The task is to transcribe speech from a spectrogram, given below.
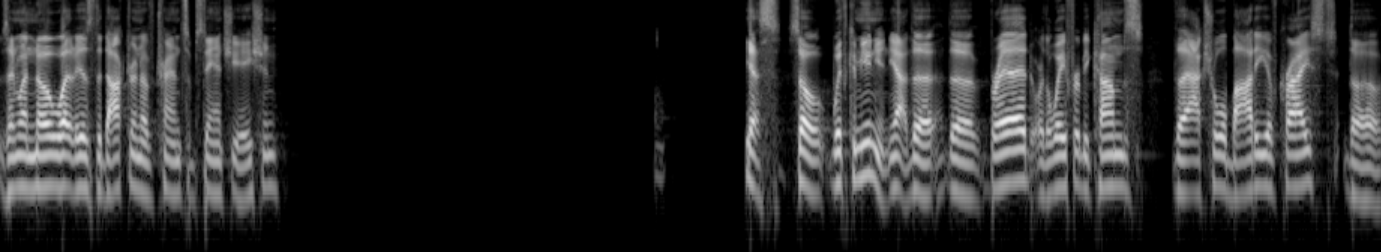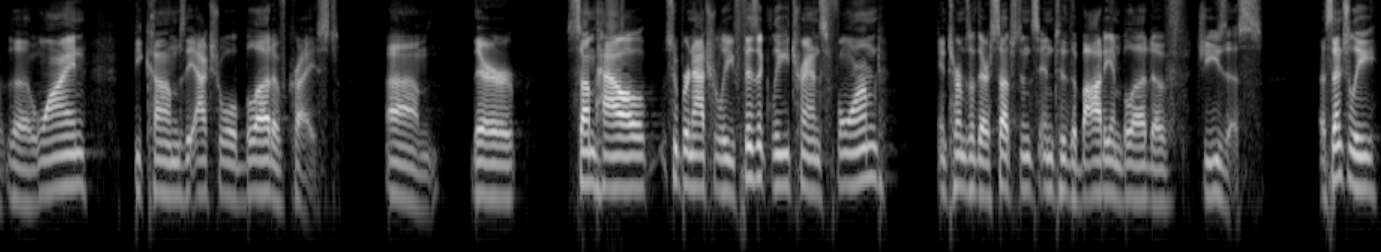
Does anyone know what is the doctrine of transubstantiation? Yes, so with communion, yeah, the, the bread or the wafer becomes the actual body of Christ, the, the wine becomes the actual blood of Christ. Um, they're somehow supernaturally, physically transformed in terms of their substance into the body and blood of Jesus. Essentially,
